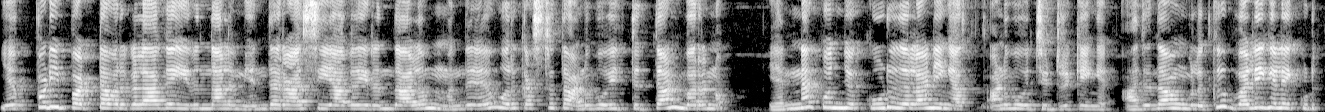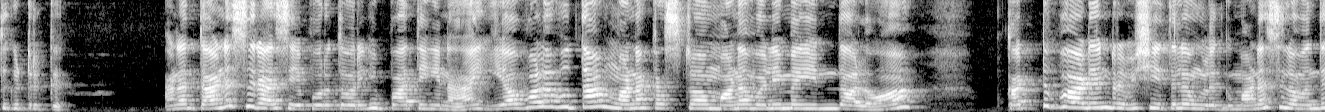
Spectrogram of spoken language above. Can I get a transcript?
எப்படிப்பட்டவர்களாக இருந்தாலும் எந்த ராசியாக இருந்தாலும் வந்து ஒரு கஷ்டத்தை அனுபவித்துத்தான் வரணும். என்ன கொஞ்சம் கூடுதலாக நீங்கள் அனுபவிச்சுட்ருக்கீங்க அதுதான் உங்களுக்கு வழிகளை கொடுத்துக்கிட்டு இருக்குது ஆனால் தனுசு ராசியை பொறுத்த வரைக்கும் பார்த்தீங்கன்னா எவ்வளவு தான் மன கஷ்டம் மன வலிமை இருந்தாலும் கட்டுப்பாடுன்ற விஷயத்தில் உங்களுக்கு மனசில் வந்து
